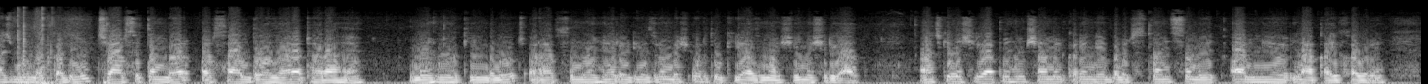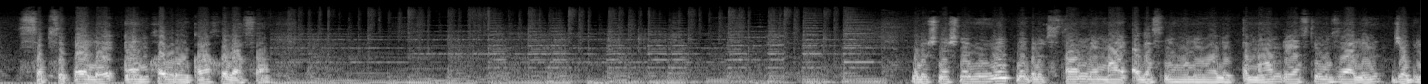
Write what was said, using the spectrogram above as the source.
آج منگل کا دن چار ستمبر اور سال دو ہزار اٹھارہ ہے۔ میں ہوں حکیم بلوچ اور آپ سن رہے ہیں ریڈیو زرمبش اردو کی آزمائشی نشریات۔ آج کی نشریات میں ہم شامل کریں گے بلوچستان سمیت عالمی اور علاقائی خبریں۔ سب سے پہلے اہم خبروں کا خلاصہ۔ بلوچ نیشنل موومنٹ نے بلوچستان میں ماہ اگست میں ہونے والے تمام ریاستی مظالم، جبری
